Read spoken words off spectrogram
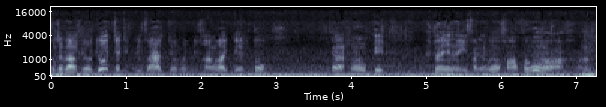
言葉をどうやってできるかなって思って考えてると、だからそのうち、人への言い方も把握後は、うん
